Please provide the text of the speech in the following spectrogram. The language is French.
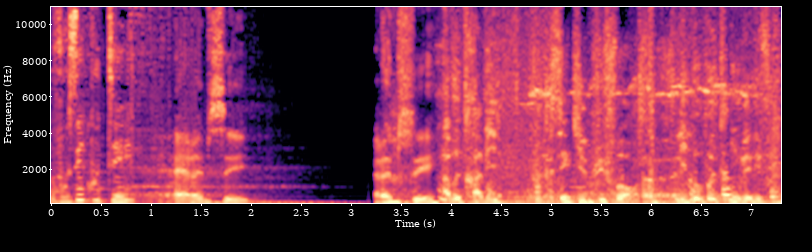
Vous écoutez RMC. RMC, À votre avis, c'est qui le plus fort Euh, L'hippopotame ou l'éléphant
